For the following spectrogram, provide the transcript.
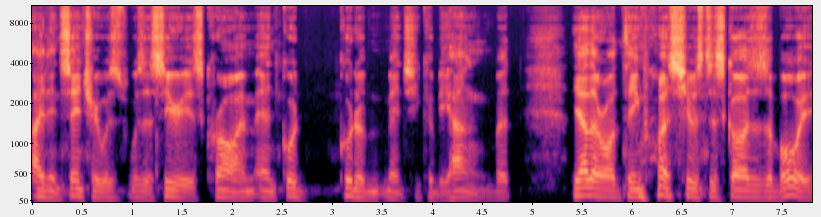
18th century was was a serious crime and could could have meant she could be hung. But the other odd thing was she was disguised as a boy,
